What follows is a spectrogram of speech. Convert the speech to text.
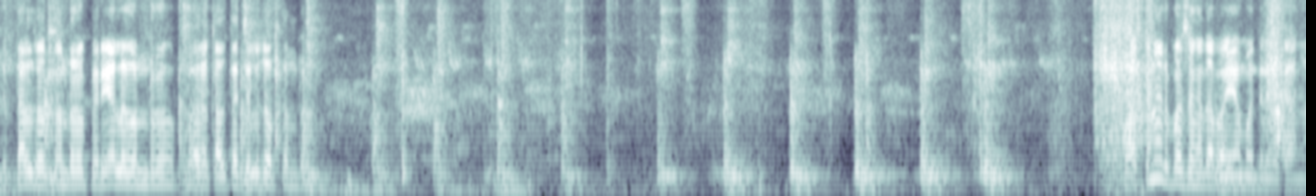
சித்தாள் சொத்தன்ரு பெரியாள் கொன்று கல்தா செல்லு சொத்தன்ரு பக்கனர் பசங்க தான் பயமாத்தின இருக்காங்க.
